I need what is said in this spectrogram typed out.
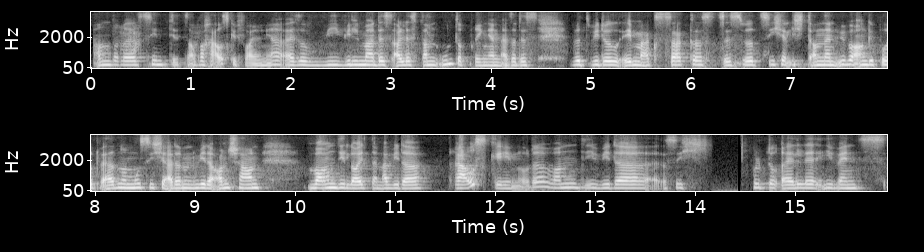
Andere sind jetzt einfach ausgefallen, ja. Also wie will man das alles dann unterbringen? Also das wird, wie du eben auch gesagt hast, das wird sicherlich dann ein Überangebot werden. Man muss sich ja dann wieder anschauen, wann die Leute dann auch wieder rausgehen, oder? Wann die wieder sich kulturelle Events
